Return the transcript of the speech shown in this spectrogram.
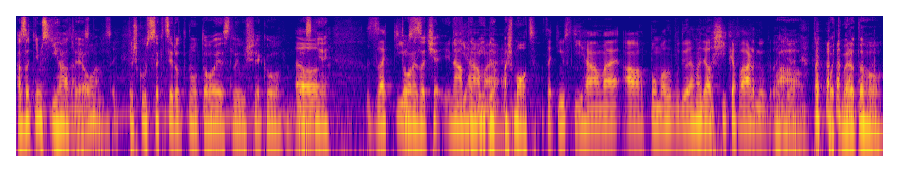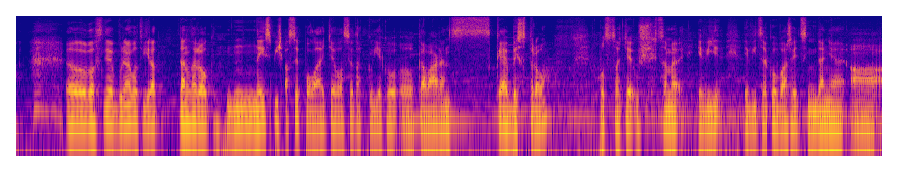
A zatím stíháte, jo? Trošku se chci dotknout toho, jestli už jako vlastně zatím toho nezačínáte mít stíháme. do, až moc. Zatím stíháme a pomalu budujeme další kavárnu, takže Wow, tak pojďme do toho. Eh, vlastně budeme otvírat tenhle rok, nejspíš asi po létě, vlastně takový jako eh, kavárenské bistro. V podstatě už chceme i, ví, i víc jako vařit snídaně a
